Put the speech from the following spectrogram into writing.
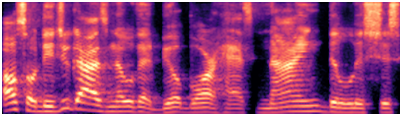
Also, did you guys know that Built Bar has nine delicious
